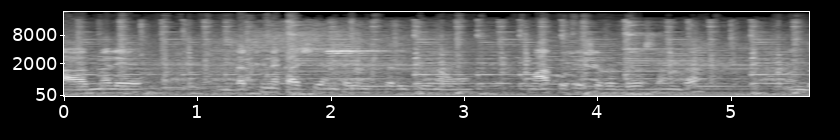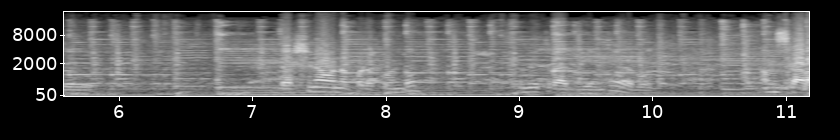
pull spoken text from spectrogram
ಆದಮೇಲೆ ದಕ್ಷಿಣ ಕಾಶಿ ಅಂತ ಏನು ಕರಿತೀವಿ ನಾವು ಮಾಕುಟೇಶ್ವರ ದೇವಸ್ಥಾನದ ಒಂದು ದರ್ಶನವನ್ನು ಪಡ್ಕೊಂಡು ಪುನೀತರಾದ್ವಿ ಅಂತ ಹೇಳ್ಬೋದು. ನಮಸ್ಕಾರ.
